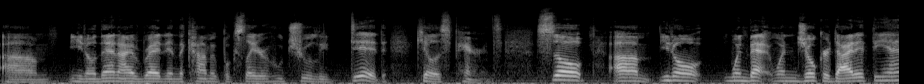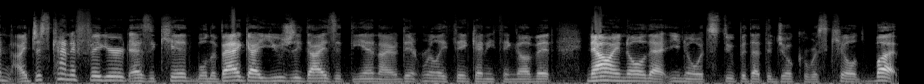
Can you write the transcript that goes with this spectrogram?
um, you know, then I read in the comic books later who truly did kill his parents. So, um, you know, when ba- when Joker died at the end, I just kind of figured as a kid, well, the bad guy usually dies at the end. I didn't really think anything of it. Now I know that you know it's stupid that the Joker was killed, but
